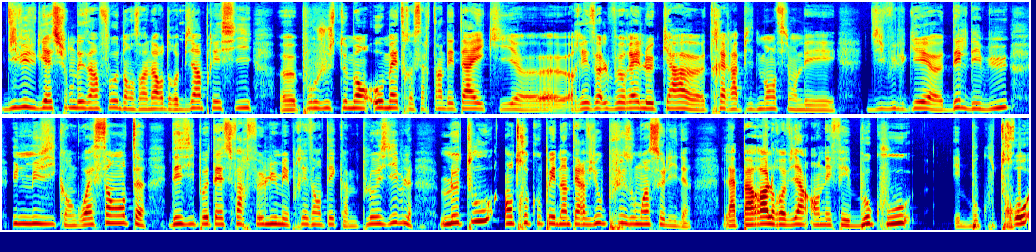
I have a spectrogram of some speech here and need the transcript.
divulgation des infos dans un ordre bien précis euh, pour justement omettre certains détails qui euh, résolveraient le cas euh, très rapidement si on les divulguait dès le début, une musique angoissante, des hypothèses farfelues mais présentées comme plausibles, le tout entrecoupé d'interviews plus ou moins solides. La parole revient en effet beaucoup et beaucoup trop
